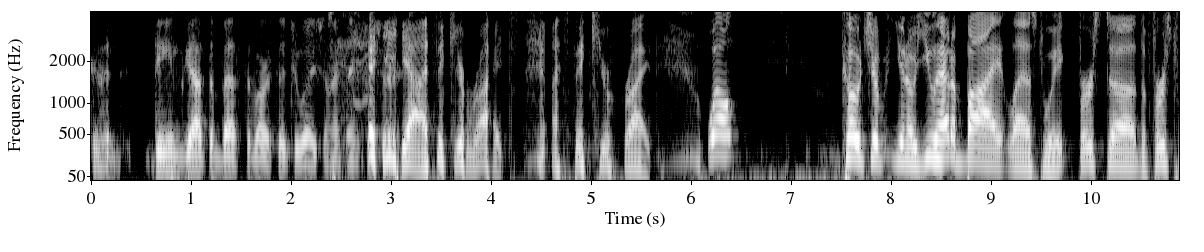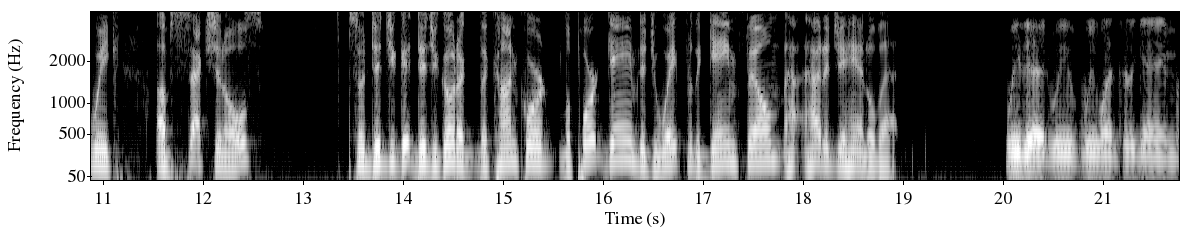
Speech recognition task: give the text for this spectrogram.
Good. Dean's got the best of our situation, I think. Sure. yeah, I think you're right. I think you're right. Well, coach, you know, you had a bye last week, first uh, the first week of sectionals. So did you get did you go to the Concord Laporte game? Did you wait for the game film? How, how did you handle that? We did. We we went to the game.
